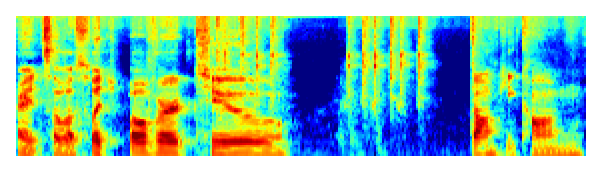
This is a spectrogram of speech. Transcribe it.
All right, so we'll switch over to Donkey Kong.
